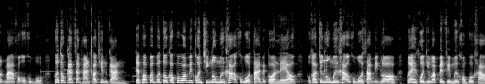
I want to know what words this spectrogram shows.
รถม้าของโอคุโบะเพื่อต้องการสังหารเขาเช่นกัน แต่พอเปิดประตูก็พบว่ามีคนชิงลงมือฆ่าโอคุโบะตายไปก่อนแล้ว พวกเขาจึงลงมือฆ่าโอคุโบะซ้ำอีกรอบ เพื่อให้คนคิดว่าเป็นฝีมือของพวกเขา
